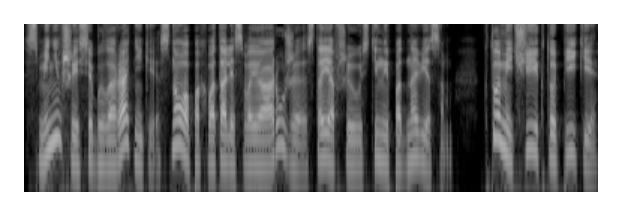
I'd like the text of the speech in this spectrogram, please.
Сменившиеся было ратники снова похватали свое оружие, стоявшее у стены под навесом, кто мечи, кто пики,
